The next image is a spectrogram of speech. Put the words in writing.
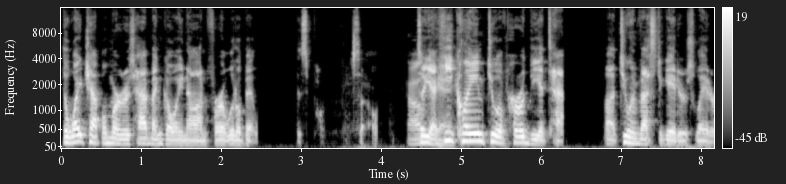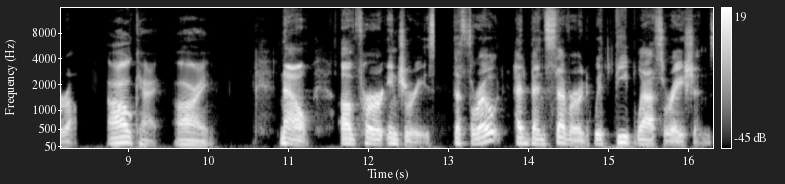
the Whitechapel murders have been going on for a little bit at this point. So, so yeah, he claimed to have heard the attack uh, to investigators later on. Okay. All right. Now, of her injuries, the throat had been severed with deep lacerations.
